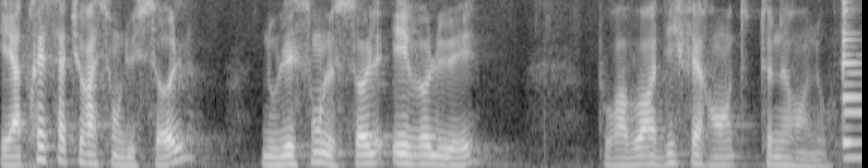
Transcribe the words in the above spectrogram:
et après saturation du sol, nous laissons le sol évoluer pour avoir différentes teneurs en eau.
